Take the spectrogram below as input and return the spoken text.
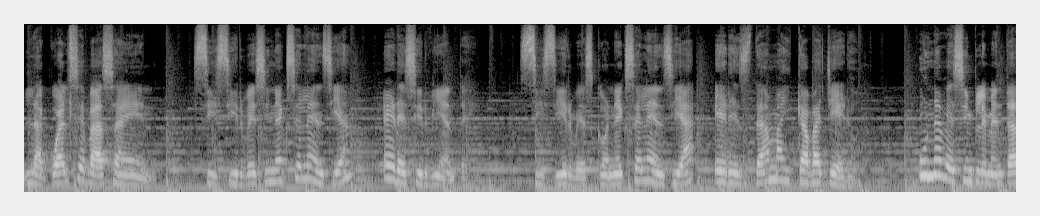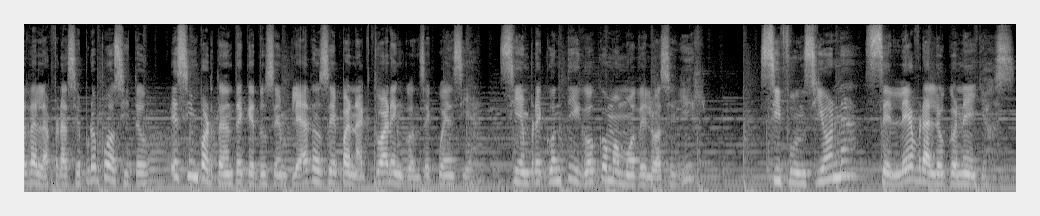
la cual se basa en, si sirves sin excelencia, eres sirviente. Si sirves con excelencia, eres dama y caballero. Una vez implementada la frase propósito, es importante que tus empleados sepan actuar en consecuencia, siempre contigo como modelo a seguir. Si funciona, celébralo con ellos.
